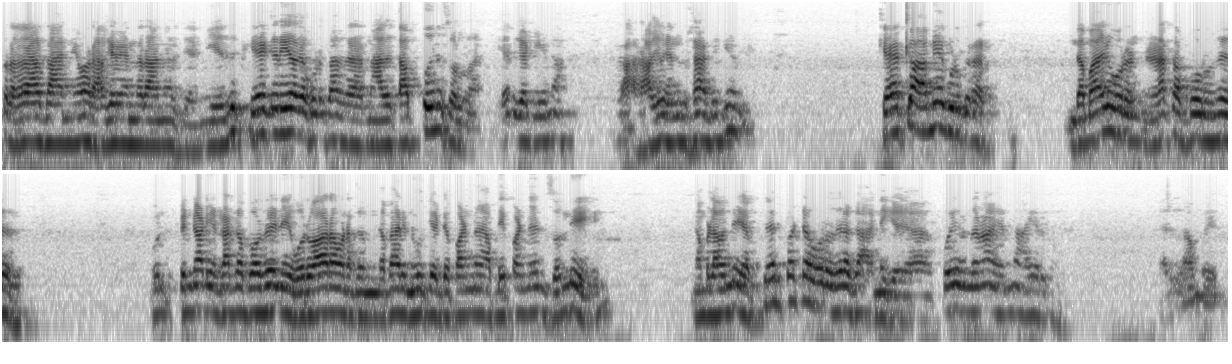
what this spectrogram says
பிரதாதானியம் ராகவேந்திரான்னு நீ எது கேட்குறியோ அதை கொடுத்தாங்க. நான் அது தப்புன்னு சொல்லுவேன் ஏன்னு கேட்டிங்கன்னா ராகவேந்திர சாமிக்கு கேட்காமே கொடுக்குறாரு. இந்த மாதிரி ஒரு நடக்க போகிறது பின்னாடி நடக்க போகிறது நீ ஒரு வாரம் உனக்கு இந்த மாதிரி நூற்றி எட்டு பண்ணு அப்படி பண்ணுன்னு சொல்லி நம்மளை வந்து எப்பேற்பட்ட ஒரு இதில் அன்றைக்கி போயிருந்தேன்னா என்ன ஆகிருக்கும் எல்லாம் போயிருக்கு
